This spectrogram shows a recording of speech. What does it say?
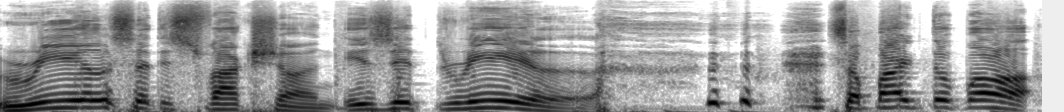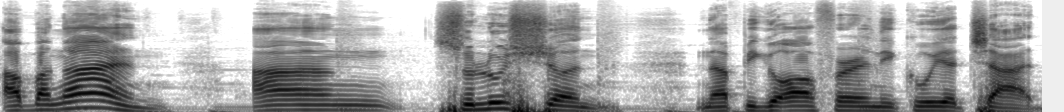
Real Satisfaction. Is it real? Sa part 2 po, abangan ang solution na pigo-offer ni Kuya Chad.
